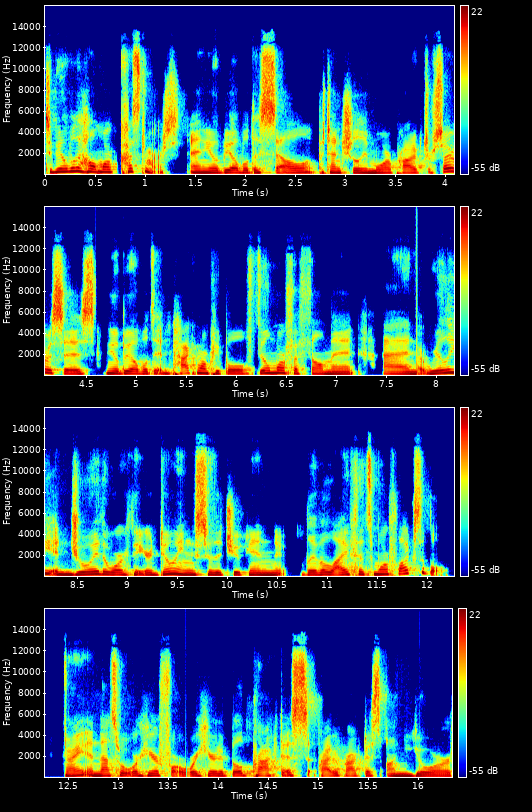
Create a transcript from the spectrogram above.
to be able to help more customers and you'll be able to sell potentially more product or services and you'll be able to impact more people, feel more fulfillment and really enjoy the work that you're doing so that you can live a life that's more flexible right? And that's what we're here for. We're here to build practice, private practice on your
